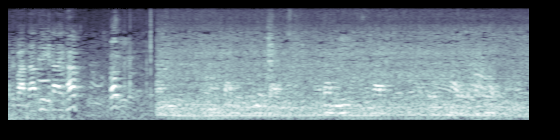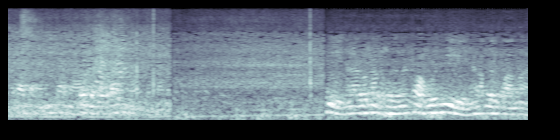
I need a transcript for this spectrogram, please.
ปฏิบัติหน้าที่ได้ครับที่นะครับรถน้ำเพลิงนั้นเข้าพื้นที่นะครับโดยความอ่า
